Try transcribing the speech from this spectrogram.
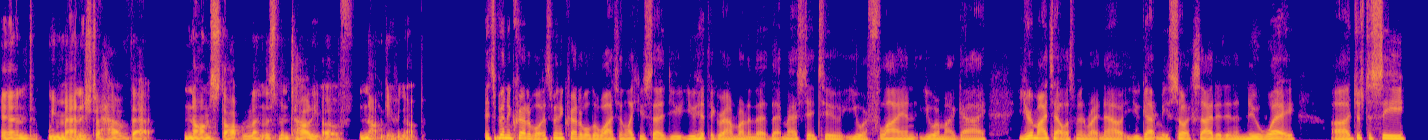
and we manage to have that nonstop relentless mentality of not giving up it's been incredible. It's been incredible to watch. And like you said, you you hit the ground running that that match day two. You are flying. You are my guy. You're my talisman right now. You got me so excited in a new way, uh, just to see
